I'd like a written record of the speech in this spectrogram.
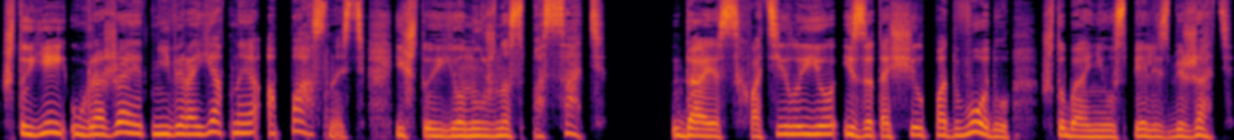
что ей угрожает невероятная опасность и что ее нужно спасать. Дайес схватил ее и затащил под воду, чтобы они успели сбежать.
